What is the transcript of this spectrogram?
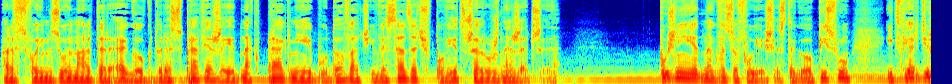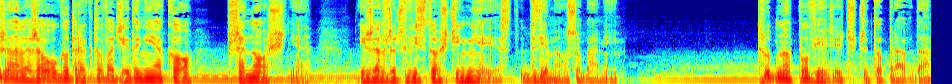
ale w swoim złym alter ego, które sprawia, że jednak pragnie je budować i wysadzać w powietrze różne rzeczy. Później jednak wycofuje się z tego opisu i twierdzi, że należało go traktować jedynie jako przenośnie i że w rzeczywistości nie jest dwiema osobami. Trudno powiedzieć, czy to prawda.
